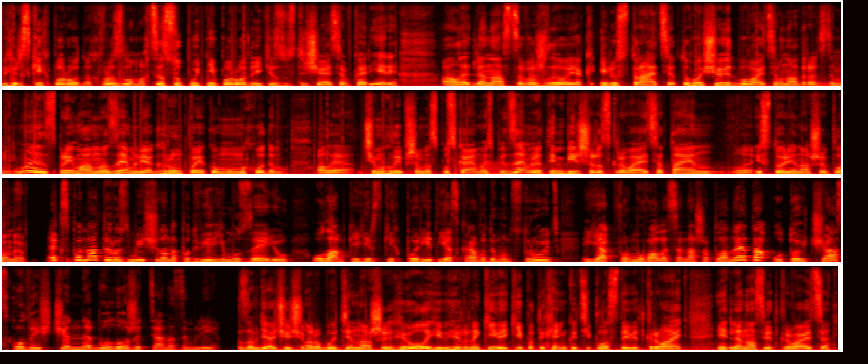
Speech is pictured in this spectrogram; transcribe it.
в гірських породах, в розломах. Це супутні породи, які зустрічаються в кар'єрі. Але для нас це важливо як ілюстрація того, що відбувається в надрах землі. Ми сприймаємо землю як ґрунт, по якому ми ходимо. Але чим глибше ми спускаємось під землю, тим більше розкривається тайн е, історії нашої планети. Експонати розміщено на подвір'ї музею. Уламки гірських порід яскраво демонструють, як формувалася наша планета у той час, коли ще не було життя на землі. Завдячуючи роботі наших геологів, гірників, які потихеньку ці пласти відкривають, і для нас відкриваються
